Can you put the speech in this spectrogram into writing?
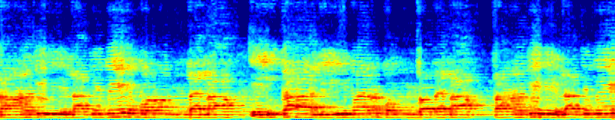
কাজে লাগবে মরণ বেলা এই কালিমার বন্ধ বেলা কাজে লাগবে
